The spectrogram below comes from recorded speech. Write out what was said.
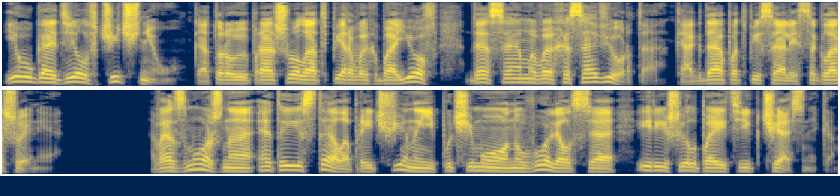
и угодил в Чечню, которую прошел от первых боев до самого Хасавюрта, когда подписали соглашение. Возможно, это и стало причиной, почему он уволился и решил пойти к частникам.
